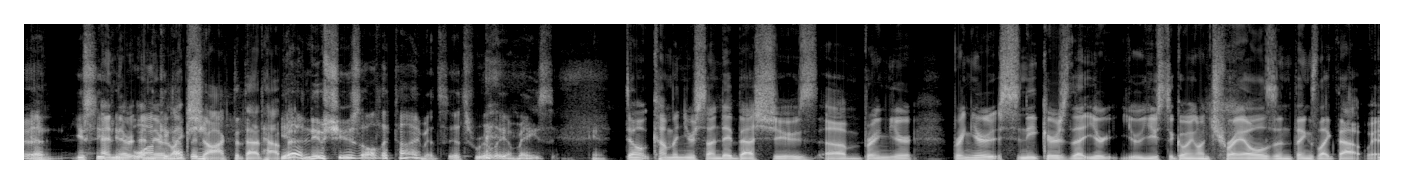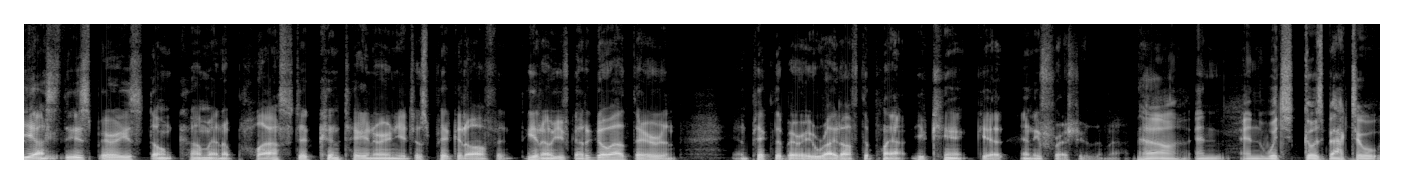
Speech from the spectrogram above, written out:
and you see and they're and they're like shocked that that happened. Yeah, new shoes all the time. It's it's really amazing. Yeah. Don't come in your Sunday best shoes. Um, bring your bring your sneakers that you're you're used to going on trails and things like that with. Yes, these berries don't come in a plastic container and you just pick it off. And you know, you've got to go out there and and pick the berry right off the plant. You can't get any fresher than that. Oh, and and which goes back to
